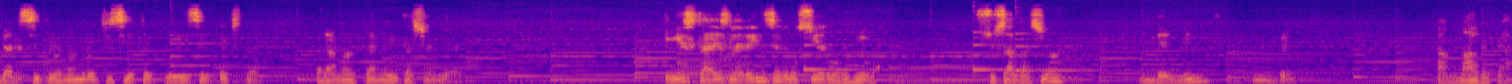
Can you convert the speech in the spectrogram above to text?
versículo número 17, que dice el texto para nuestra meditación de hoy. Esta es la herencia de los siervos de Jehová, su salvación de mí, amado Padre.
